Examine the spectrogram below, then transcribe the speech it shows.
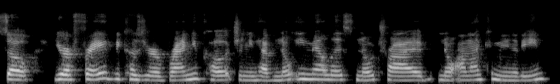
So you're afraid because you're a brand new coach and you have no email list, no tribe, no online community.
